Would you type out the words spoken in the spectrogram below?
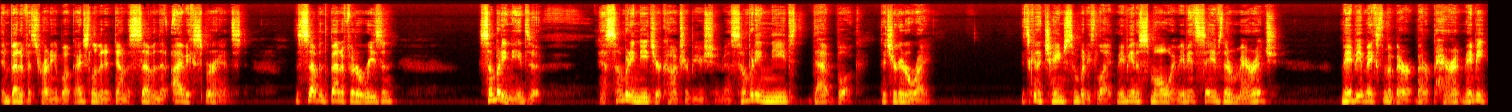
and benefits to writing a book. I just limited it down to seven that I've experienced. The seventh benefit or reason somebody needs it. Yeah, somebody needs your contribution, man. Somebody needs that book that you're going to write. It's going to change somebody's life, maybe in a small way. Maybe it saves their marriage. Maybe it makes them a better, better parent. Maybe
